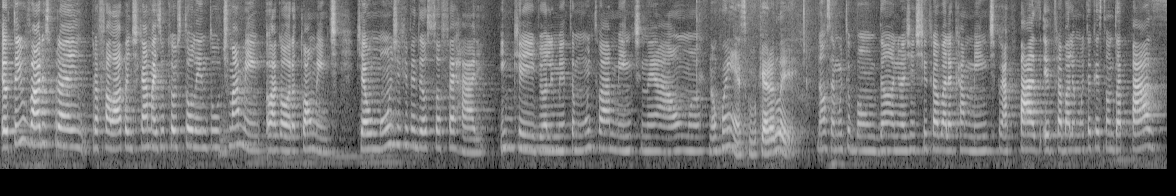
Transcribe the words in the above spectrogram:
Eu tenho vários para falar, para indicar, mas o que eu estou lendo ultimamente, agora, atualmente, que é O Monge que Vendeu Sua Ferrari. Incrível, alimenta muito a mente, né, a alma. Não conheço, quero ler. Nossa, é muito bom, Daniel. A gente que trabalha com a mente, a paz, ele trabalha muito a questão da paz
